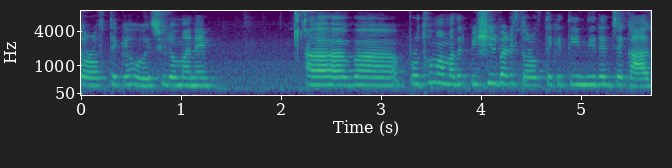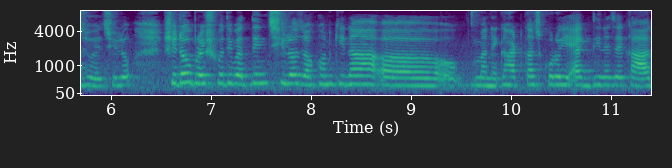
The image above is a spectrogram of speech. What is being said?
তরফ থেকে হয়েছিল মানে প্রথম আমাদের পিসির বাড়ির তরফ থেকে তিন দিনের যে কাজ হয়েছিল, সেটাও বৃহস্পতিবার দিন ছিল যখন কিনা মানে ঘাট কাজ করে ওই একদিনে যে কাজ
